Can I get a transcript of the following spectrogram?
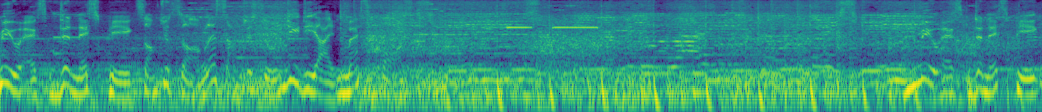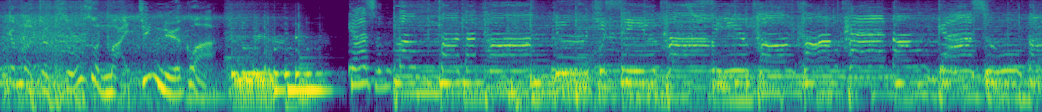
m i l X The Next Peak 2.2 และ 3.0 DDI Max Force m i l X The Next Peak กำหนดจุดสูงสุดใหม่ที่เหนือกว่า กาสุนต้องปตทดูที่สีทองสีทองของแท้ต้องกาสุนต้อง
